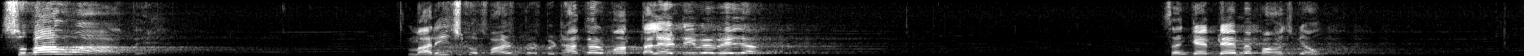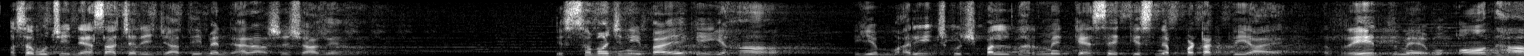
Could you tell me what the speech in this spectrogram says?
सुबह हुआ मारीच को बाण पर बिठाकर वहाँ तलहटी में भेजा। संकेत दे मैं पहुँच गया हूँ। समूची नैसाचरी जाति में नैराशिश आ गया ये समझ नहीं पाए कि यहाँ ये मारीच कुछ पल भर में कैसे किसने पटक दिया है। रेत में वो औंधा,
